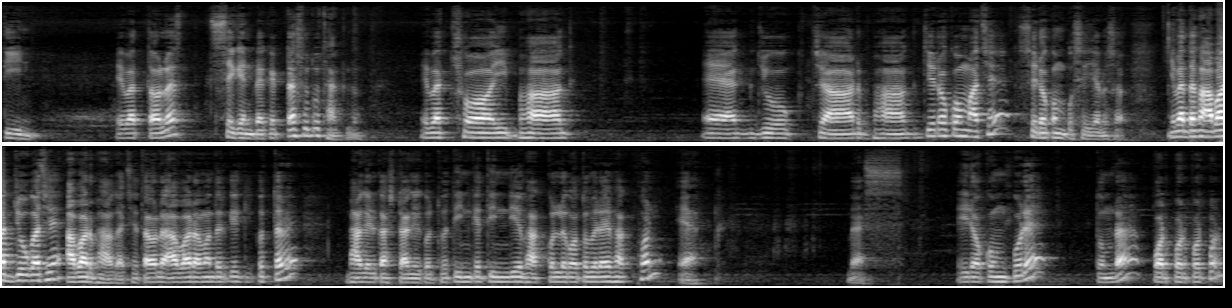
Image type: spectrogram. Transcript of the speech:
তিন। এবার তাহলে সেকেন্ড ব্র্যাকেটটা শুধু থাকল। এবার ছয় ভাগ, এক যোগ চার ভাগ, যেরকম আছে সেরকম বসে যাবে সব। এবার দেখো, আবার যোগ আছে, আবার ভাগ আছে। তাহলে আবার আমাদেরকে কি করতে হবে? ভাগের কাজটা আগে করতে হবে। তিনকে তিন দিয়ে ভাগ করলে কত বেরোয়? ভাগফল এক। ব্যাস। এই রকম করে তোমরা পরপর পরপর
